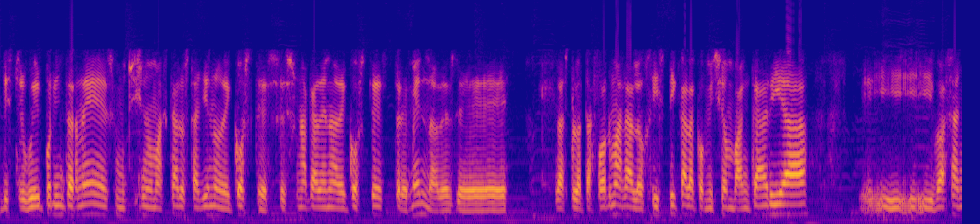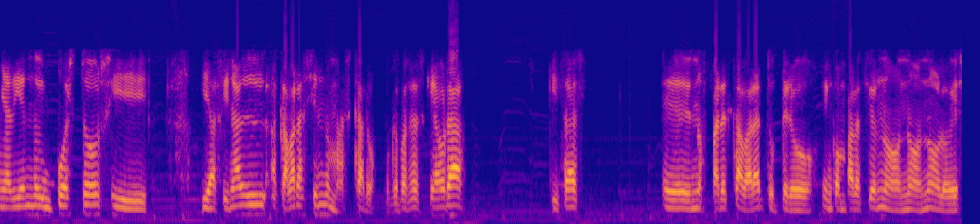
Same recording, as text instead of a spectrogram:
distribuir por Internet es muchísimo más caro, está lleno de costes, es una cadena de costes tremenda, desde las plataformas, la logística, la comisión bancaria, y, vas añadiendo impuestos y, y, al final acabará siendo más caro. Lo que pasa es que ahora quizás eh, nos parezca barato, pero en comparación no, no, no lo es.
